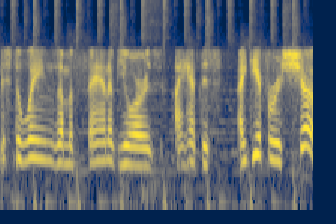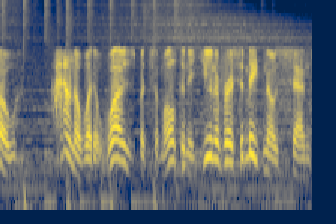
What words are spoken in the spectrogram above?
Mr. Wayans, I'm a fan of yours. I have this idea for a show. I don't know what it was, but some alternate universe. It made no sense,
